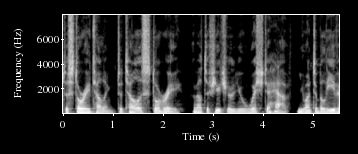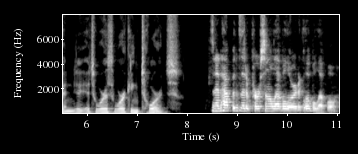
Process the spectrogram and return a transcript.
To storytelling. To tell a story about the future you wish to have you want to believe in it's worth working towards and it happens at a personal level or at a global level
